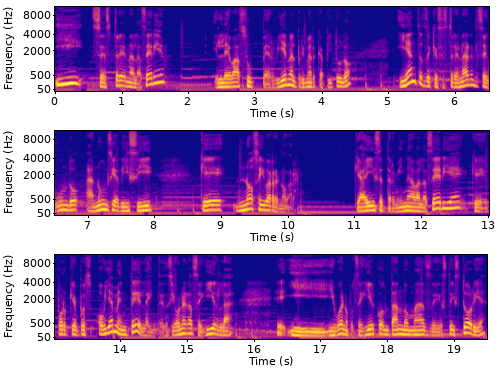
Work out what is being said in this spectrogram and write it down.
Y se estrena la serie. Y le va súper bien al primer capítulo. Y antes de que se estrenara el segundo, anuncia DC que no se iba a renovar. Que ahí se terminaba la serie, que porque pues obviamente la intención era seguirla eh, y, bueno, pues seguir contando más de esta historia.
